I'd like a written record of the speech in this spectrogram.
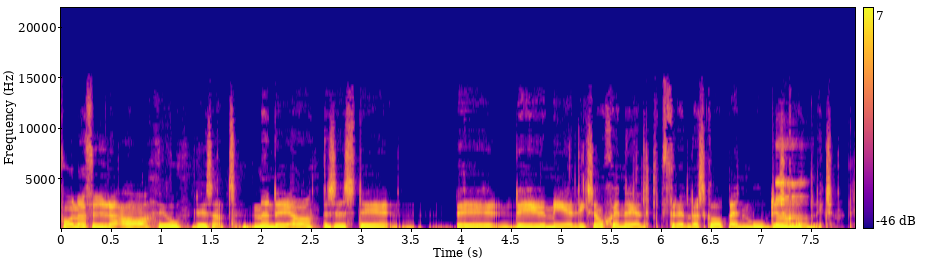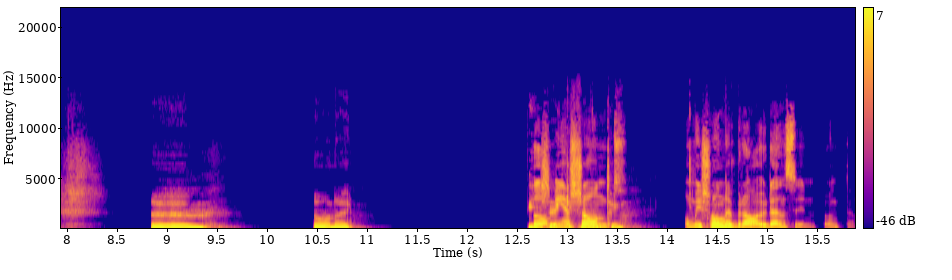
Fallout 4, ja, jo, det är sant. Men det, ja, precis. Det, det, det är ju mer liksom generellt föräldraskap än moderskap. Mm. Liksom. Um, ja, nej. Finns så, mer sånt. Någonting. Och Mission ja. är bra ur den synpunkten.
